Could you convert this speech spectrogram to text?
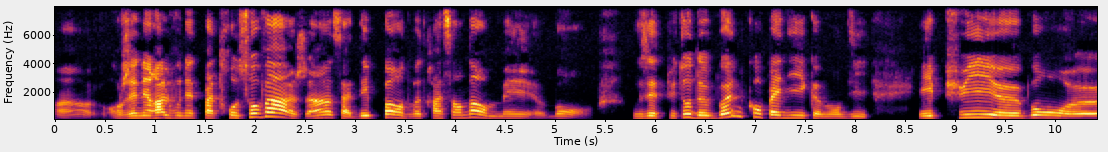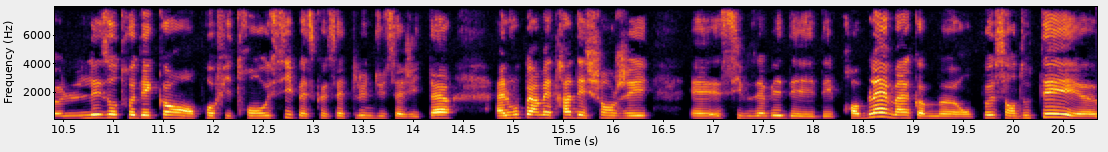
Hein. En général vous n'êtes pas trop sauvage, hein, ça dépend de votre ascendant, mais euh, bon, vous êtes plutôt de bonne compagnie comme on dit. Et puis euh, bon, euh, les autres décans en profiteront aussi parce que cette lune du Sagittaire, elle vous permettra d'échanger si vous avez des, problèmes, hein, comme on peut s'en douter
